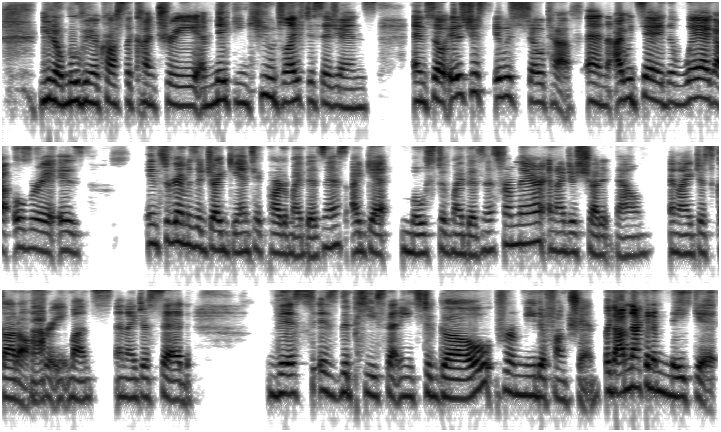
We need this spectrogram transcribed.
you know moving across the country and making huge life decisions and so it was just it was so tough and i would say the way i got over it is instagram is a gigantic part of my business i get most of my business from there and i just shut it down and i just got off wow. for eight months and i just said this is the piece that needs to go for me to function. Like, I'm not going to make it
